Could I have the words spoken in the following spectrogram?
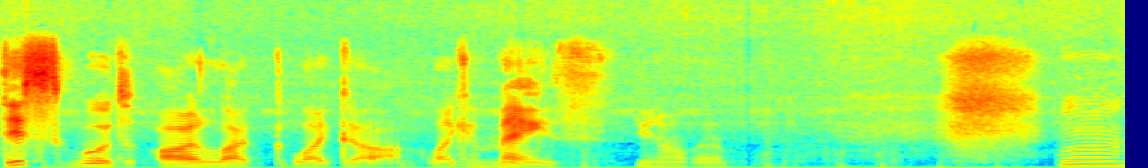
These woods are like like uh, like a maze, you know. Um, hmm.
